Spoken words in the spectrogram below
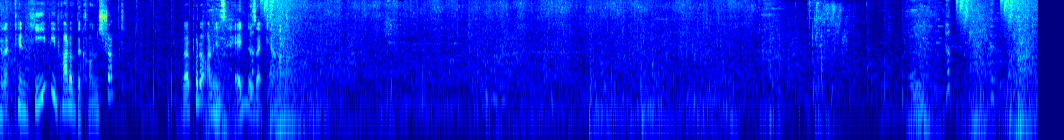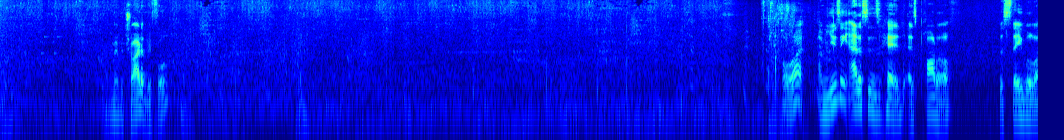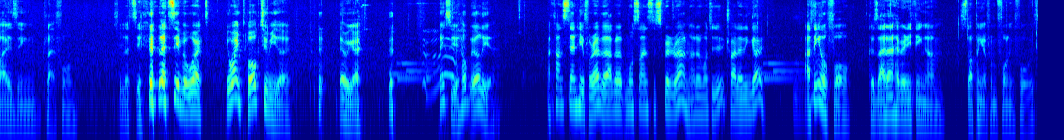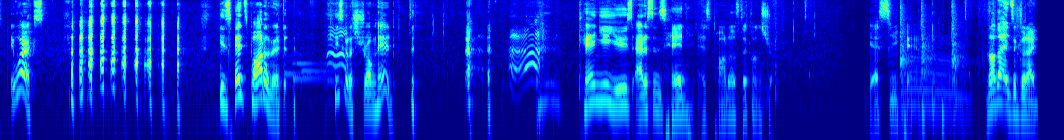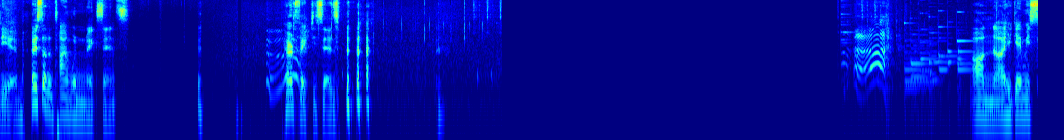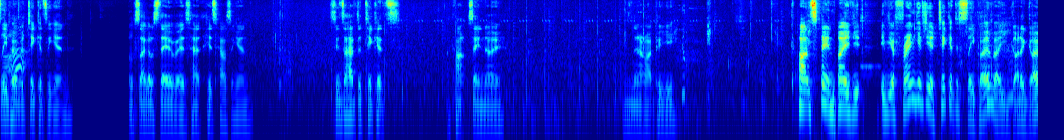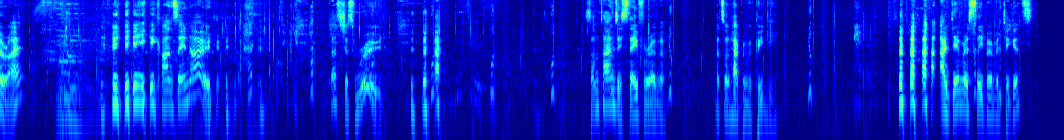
Can, I, can he be part of the construct? If I put it on his head, does that count? I've never tried it before. Alright, I'm using Addison's head as part of the stabilizing platform. So let's see let's see if it works. He won't talk to me though. there we go. Thanks for your help earlier. I can't stand here forever. I've got more signs to spread around. I don't know what to do. Try letting go. I think it'll fall. Because I don't have anything um stopping it from falling forwards. It works! His head's part of it. He's got a strong head. Can you use Addison's head as part of the construct? Yes, you can. Not that it's a good idea. Most of the time wouldn't make sense. Perfect, he says. oh no, he gave me sleepover tickets again. Looks like I gotta stay over his, his house again. Since I have the tickets, I can't say no. Isn't that right, Piggy? Can't say no. If, you, if your friend gives you a ticket to sleep over, you gotta go, right? you can't say no. That's just rude. Sometimes they stay forever. That's what happened with Piggy. I gave her sleepover tickets,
